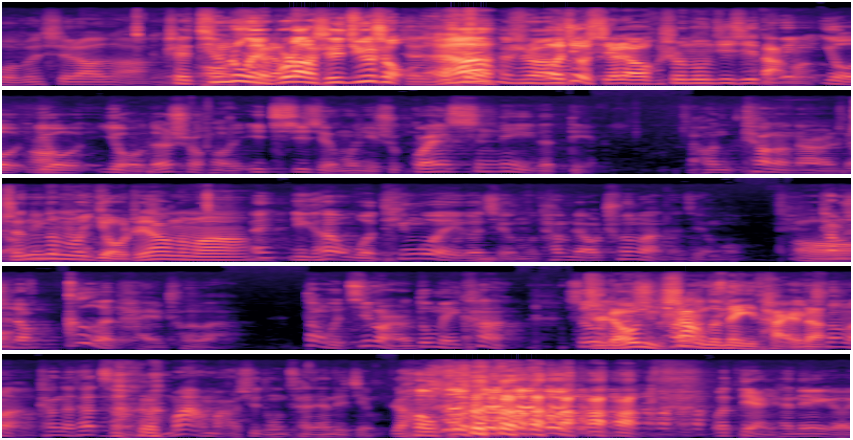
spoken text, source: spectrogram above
我们闲聊的啊，这听众也不知道谁举手的呀，是吧？哦，就闲聊声东击西打嘛因为。有有有的时候一期节目你是关心那一个点，然后你跳到那儿聊真的吗？话题有这样的吗？哎，你看我听过一个节目，他们聊春晚的节目，哦他们是聊各台春晚，但我基本上都没看，所以只聊你上的那一台的春晚，看看他怎么骂马旭东参加那节目，然后我 我点开那个，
